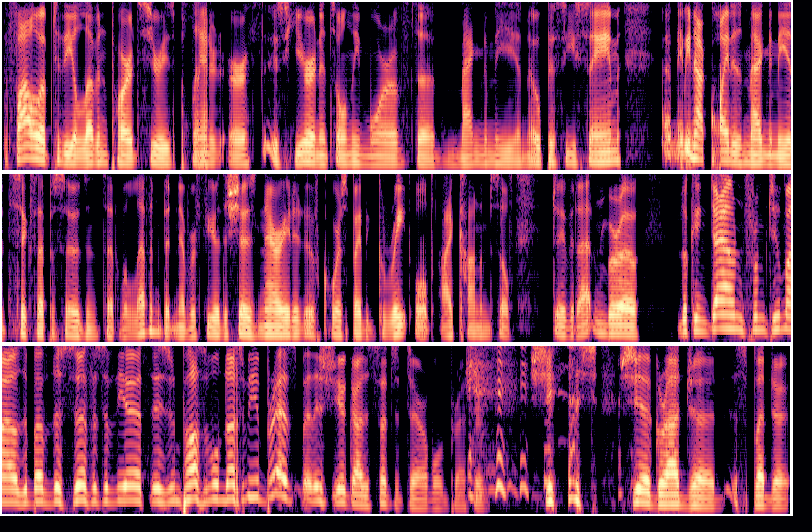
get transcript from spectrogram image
The follow up to the 11 part series Planet Earth is here, and it's only more of the Magnamy and Opusy same. Uh, maybe not quite as Magnamy at six episodes instead of 11, but never fear. The show's narrated, of course, by the great old icon himself, David Attenborough. Looking down from two miles above the surface of the earth, it's impossible not to be impressed by the sheer. It's such a terrible impression. sheer, the sheer grandeur, splendor.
